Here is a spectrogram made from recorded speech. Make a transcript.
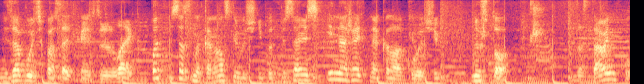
не забудьте поставить, конечно же, лайк, подписаться на канал, если вы еще не подписались, и нажать на колокольчик. Ну что, заставоньку?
